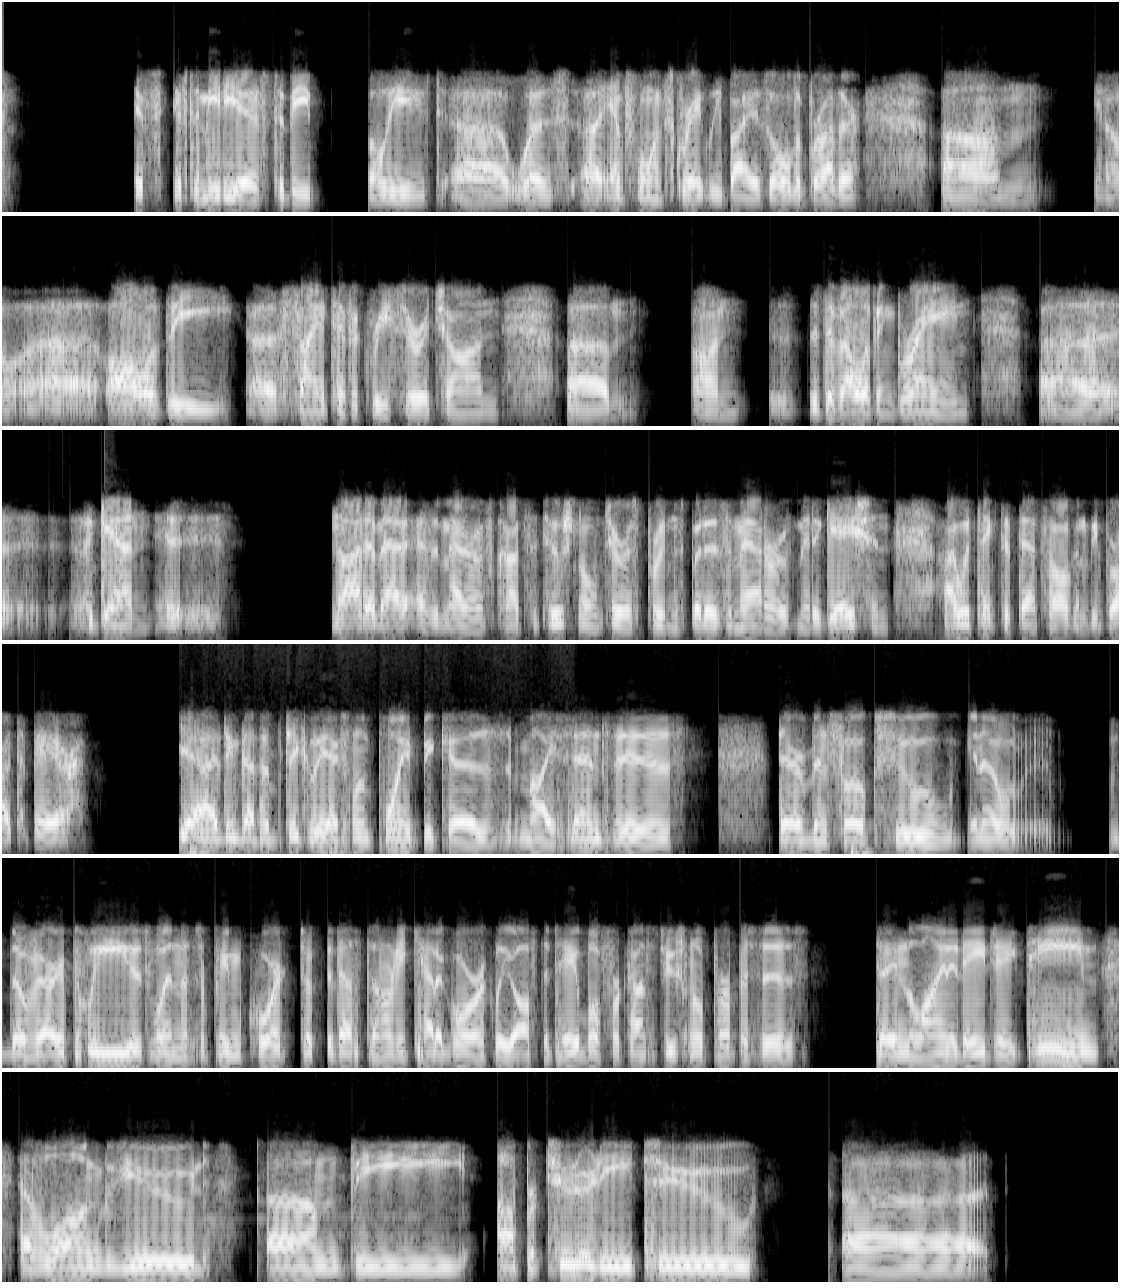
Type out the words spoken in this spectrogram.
if if the media is to be believed uh, was uh, influenced greatly by his older brother. Um, you know, uh, all of the uh, scientific research on um, on the developing brain. Uh, again, not as a matter of constitutional jurisprudence, but as a matter of mitigation. I would think that that's all going to be brought to bear. Yeah, I think that's a particularly excellent point because my sense is there have been folks who, you know, though very pleased when the Supreme Court took the death penalty categorically off the table for constitutional purposes, setting the line at age 18, have long viewed um, the opportunity to uh,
